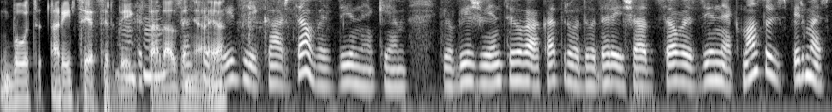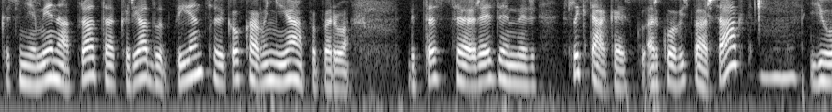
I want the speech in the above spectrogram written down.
būt arī cietsirdīgi tādā Tas ziņā. ir Jā. līdzīgi kā ar savvaļas dzīvniekiem, jo bieži vien cilvēki atrodot arī šādus savvaļas dzīvnieku mazuļus, pirmais, kas viņiem ienāk prātā, ka ir jādod piens vai kaut kā viņu jāpaparo. Bet tas eh, reizēm ir sliktākais, ar ko vispār sākt. Mm. Jo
